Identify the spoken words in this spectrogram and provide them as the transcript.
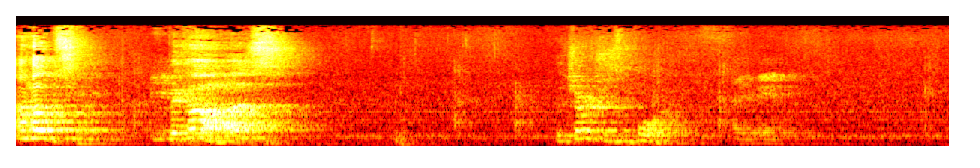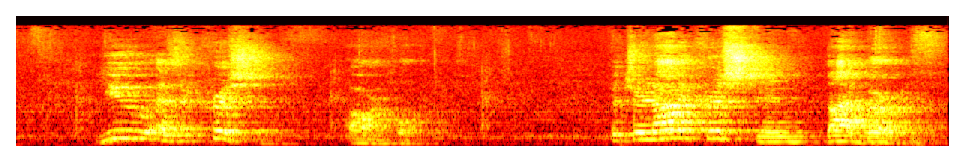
I hope so. Because the church is important. Amen. You, as a Christian, are important. But you're not a Christian by birth.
